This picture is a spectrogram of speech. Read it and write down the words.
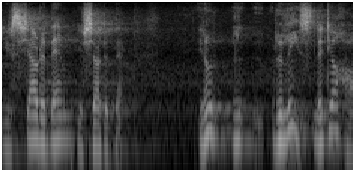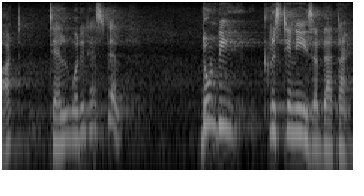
you shout at them, you shout at them. You know, release. Let your heart tell what it has to tell. Don't be Christianese at that time.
